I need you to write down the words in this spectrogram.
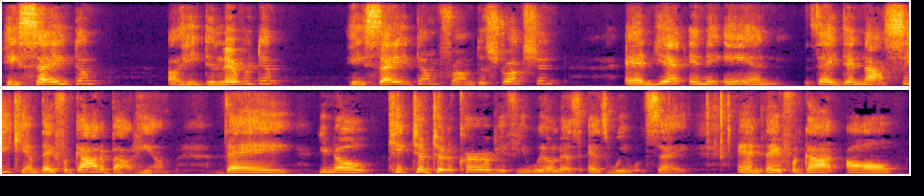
he saved them, uh, He delivered them, He saved them from destruction. And yet, in the end, they did not seek Him. They forgot about Him. They, you know, kicked Him to the curb, if you will, as, as we would say. And they forgot all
